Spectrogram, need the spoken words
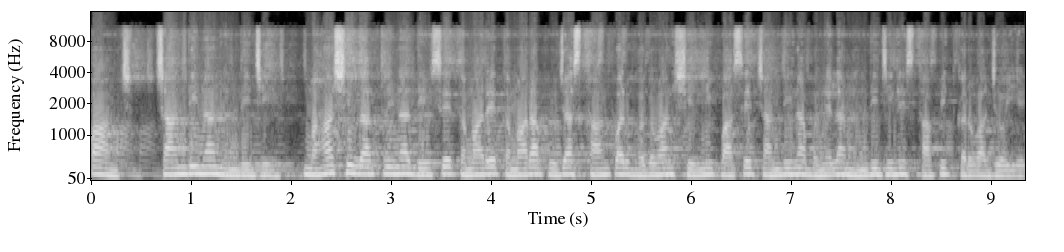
પાંચ, ચાંદીના નંદીજી, મહાશિવરાત્રિના દિવસે તમારે તમારા પૂજા સ્થાન પર ભગવાન શિવની પાસે ચાંદીના બનેલા નંદીજીને સ્થાપિત કરવા જોઈએ.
